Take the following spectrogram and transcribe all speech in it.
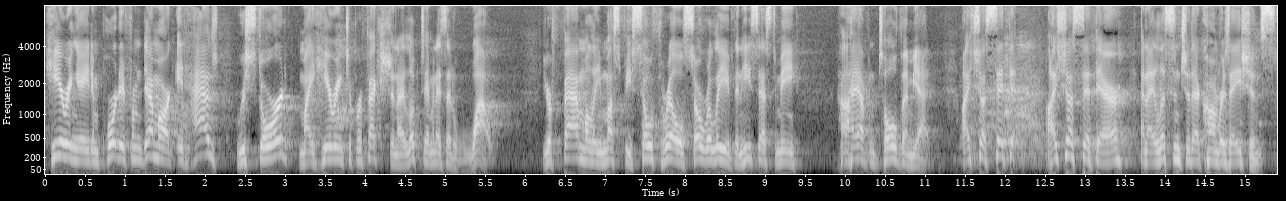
hearing aid imported from Denmark. It has restored my hearing to perfection. I looked at him and I said, Wow, your family must be so thrilled, so relieved. And he says to me, I haven't told them yet. I just sit there, I just sit there and I listen to their conversations.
